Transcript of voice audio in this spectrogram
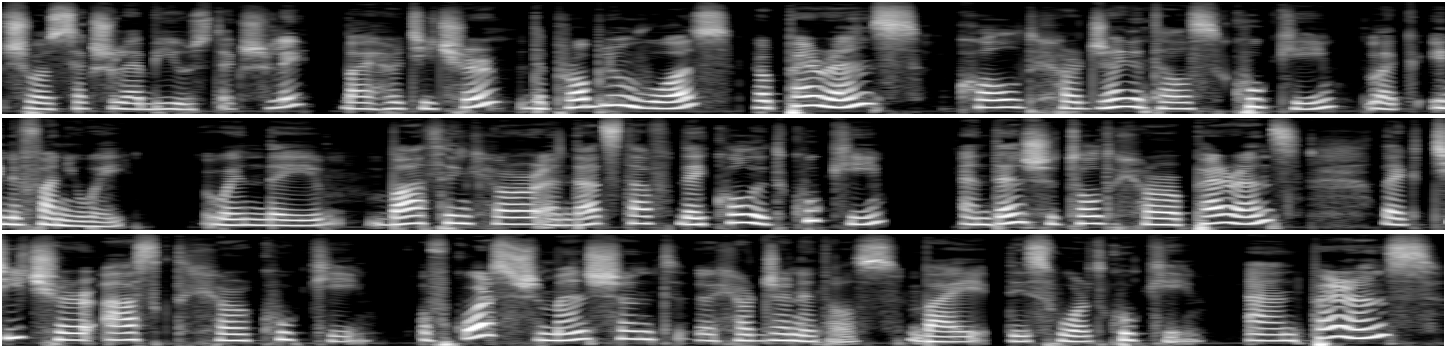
she was sexually abused actually by her teacher. The problem was her parents called her genitals cookie, like in a funny way. When they bathing her and that stuff, they call it cookie. And then she told her parents, like, teacher asked her cookie. Of course, she mentioned uh, her genitals by this word cookie. And parents,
